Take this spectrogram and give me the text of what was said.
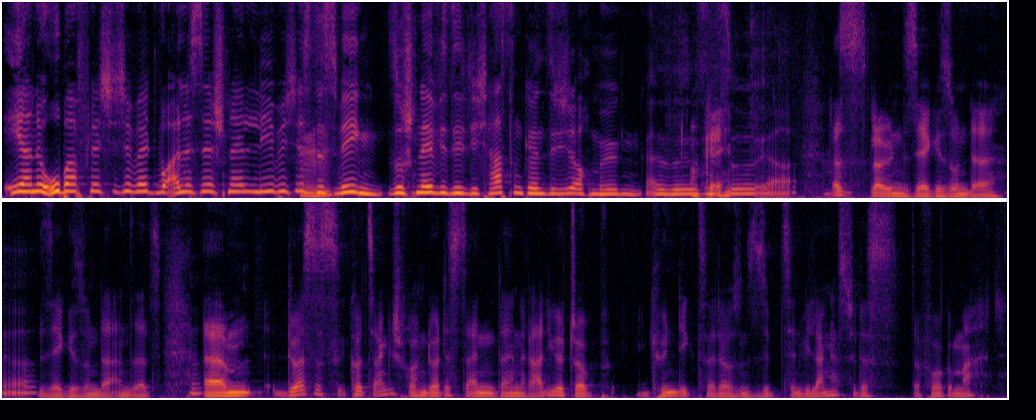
eher eine oberflächliche Welt, wo alles sehr schnelllebig ist. Mhm. Deswegen, so schnell wie sie dich hassen, können sie dich auch mögen. Also Okay. ist so, ja. Das ist, glaube ich, ein sehr gesunder, ja. sehr gesunder Ansatz. Ja. Ähm, du hast es kurz angesprochen, du hattest deinen deinen Radiojob gekündigt 2017. Wie lange hast du das davor gemacht?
